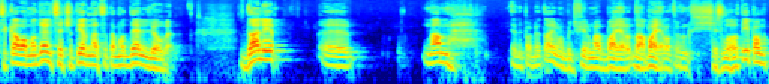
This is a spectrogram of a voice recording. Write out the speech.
цікава модель це 14 модель Льове. Далі е, нам, я не пам'ятаю, мабуть, фірма Bayer, да, Bayer, ще з логотипом.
